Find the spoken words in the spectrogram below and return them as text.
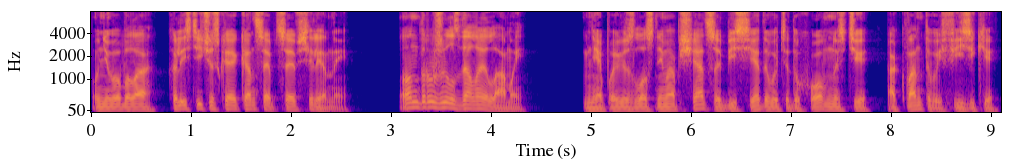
У него была холистическая концепция Вселенной. Он дружил с Далай-ламой. Мне повезло с ним общаться, беседовать о духовности, о квантовой физике.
